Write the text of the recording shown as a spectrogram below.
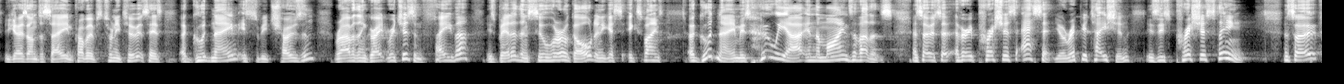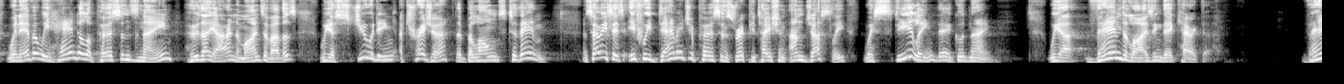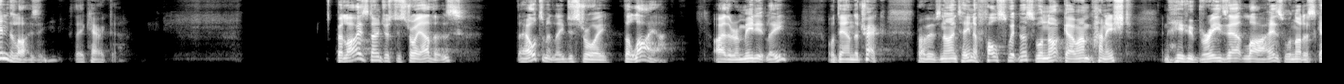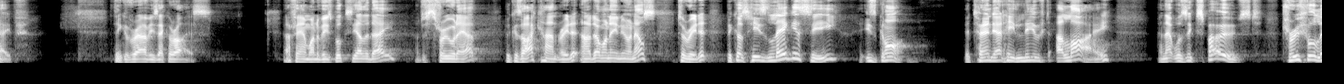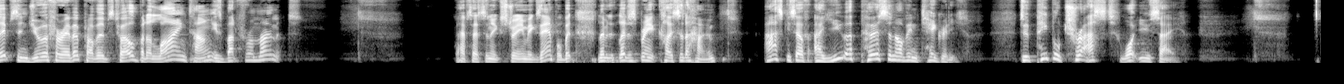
He goes on to say in Proverbs 22, it says, a good name is to be chosen rather than great riches and favor is better than silver or gold. And he gets, explains a good name is who we are in the minds of others. And so it's a, a very precious asset. Your reputation is this precious thing. And so whenever we handle a person's name, who they are in the minds of others, we are stewarding a treasure that belongs to them. And so he says, if we damage a person's reputation unjustly, we're stealing their good name. We are vandalizing their character. Vandalizing their character. But lies don't just destroy others, they ultimately destroy the liar, either immediately or down the track. Proverbs 19, a false witness will not go unpunished, and he who breathes out lies will not escape. Think of Ravi Zacharias. I found one of his books the other day. I just threw it out because I can't read it and I don't want anyone else to read it because his legacy is gone. It turned out he lived a lie and that was exposed. Truthful lips endure forever, Proverbs 12, but a lying tongue is but for a moment. Perhaps that's an extreme example, but let, let us bring it closer to home. Ask yourself, are you a person of integrity? Do people trust what you say?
